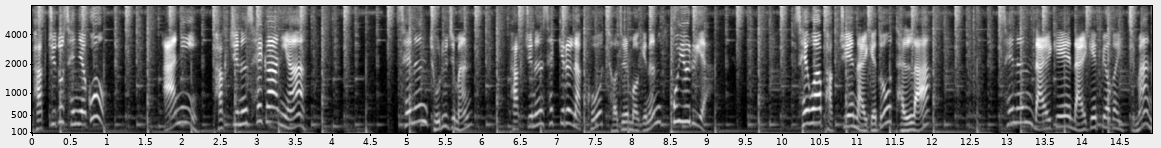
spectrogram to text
박쥐도 새냐고? 아니, 박쥐는 새가 아니야. 새는 조류지만 박쥐는 새끼를 낳고 젖을 먹이는 포유류야. 새와 박쥐의 날개도 달라. 새는 날개에 날개뼈가 있지만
